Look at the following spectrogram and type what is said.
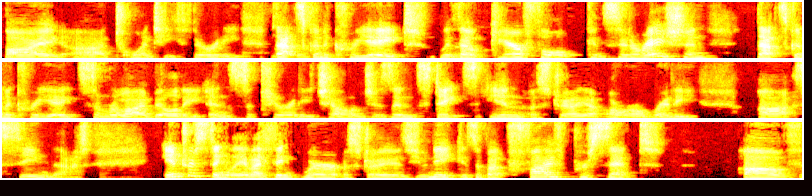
by uh, 2030. That's okay. going to create, without yeah. careful consideration, that's going to create some reliability and security challenges. And states in Australia are already uh, seeing that. Interestingly, and I think where Australia is unique, is about 5% of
